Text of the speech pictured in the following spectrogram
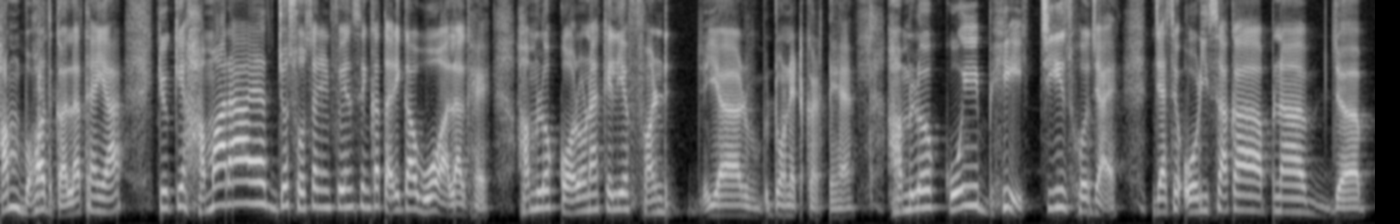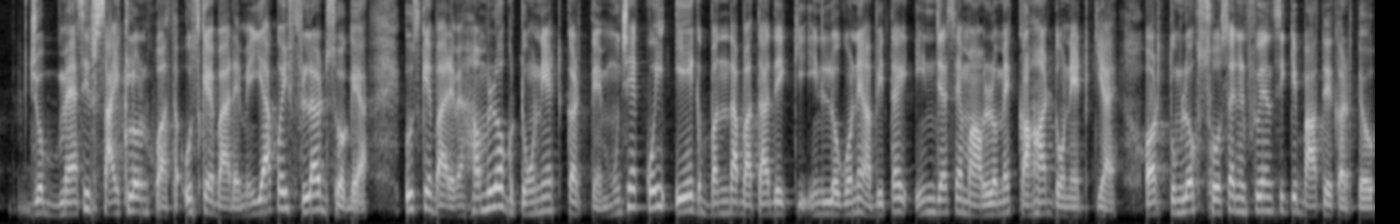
हम बहुत गलत हैं यार। क्योंकि हमारा जो सोशल इन्फ्लुएंसिंग का तरीका वो अलग है। हम लोग कोरोना के लिए फंड यार डोनेट करते हैं। हम लोग कोई भी चीज़ हो जाए, जैसे ओडिशा का अपना जो मैसिव साइक्लोन हुआ था, उसके बारे में, या कोई फ्लड्स हो गया, उसके बारे में हम लोग डोनेट करते हैं। मुझे कोई एक बंदा बता दे कि इन लोगों ने अभी तक इन जैसे मामलों में कहाँ डोनेट किया है, और तुम लोग सोशल इन्फ्लुएंसिंग की बातें करते हो।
